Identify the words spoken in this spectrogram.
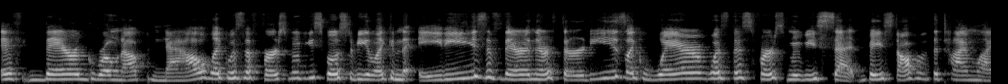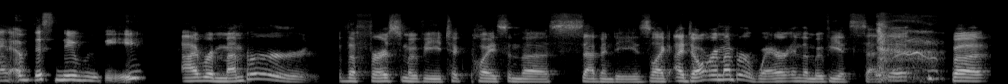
if they're grown up now? Like, was the first movie supposed to be like in the 80s if they're in their 30s? Like, where was this first movie set based off of the timeline of this new movie? I remember the first movie took place in the 70s. Like, I don't remember where in the movie it says it, but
